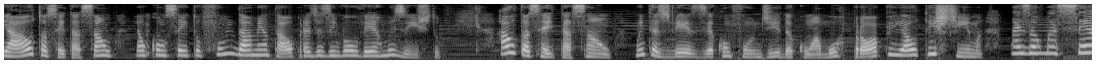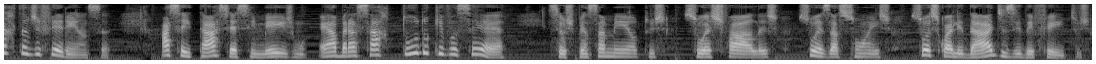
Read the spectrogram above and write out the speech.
E a autoaceitação é um conceito fundamental para desenvolvermos isto. A autoaceitação muitas vezes é confundida com amor próprio e autoestima, mas há uma certa diferença. Aceitar-se a si mesmo é abraçar tudo o que você é. Seus pensamentos, suas falas, suas ações, suas qualidades e defeitos.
